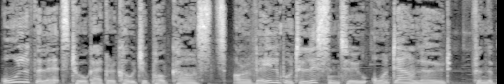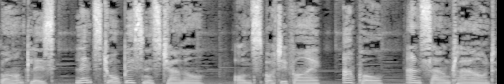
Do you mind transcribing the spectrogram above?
All of the Let's Talk Agriculture podcasts are available to listen to or download from the Barclays Let's Talk Business channel on Spotify, Apple, and SoundCloud.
